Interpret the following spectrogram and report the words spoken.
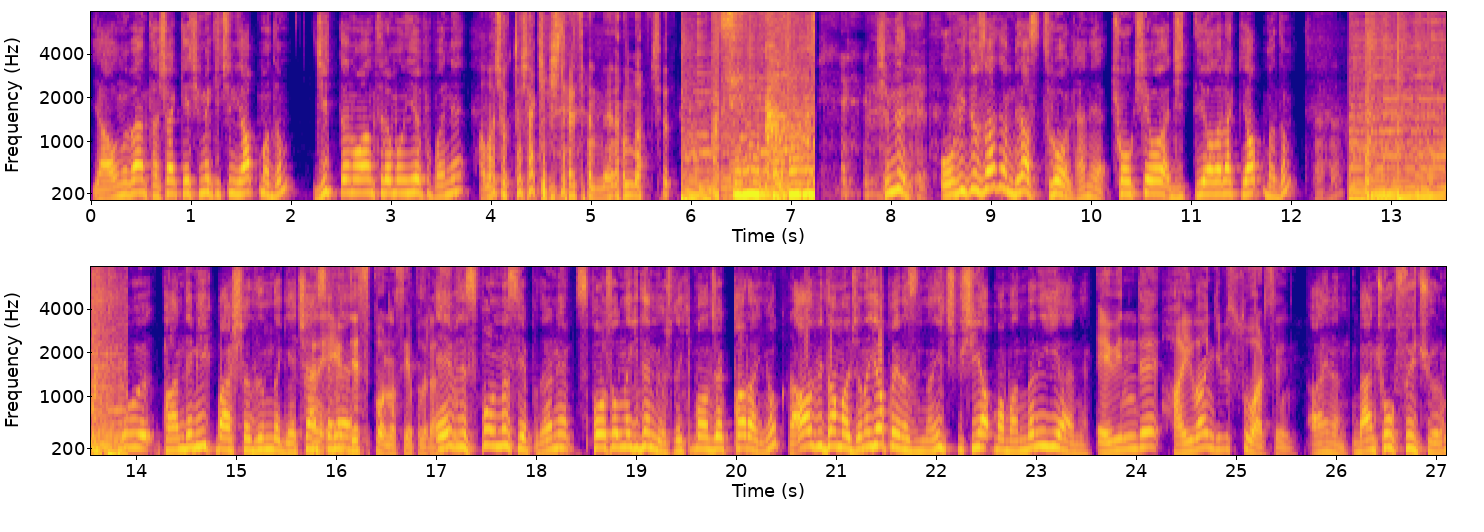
Ya onu ben taşak geçmek için yapmadım. Cidden o antrenmanı yapıp hani Ama çok taşak geçtiler senden. Onu ne yapacaksın? Şimdi o video zaten biraz troll. Hani çok şey olarak ciddiye alarak yapmadım. De Bu pandemi ilk başladığında geçen Hani sene evde spor nasıl yapılır aslında? evde spor nasıl yapılır? Hani spor salonuna gidemiyorsun. Ekipman alacak paran yok. Al bir damacana yap en azından. Hiçbir şey yapmamandan iyi yani. Evinde hayvan gibi su var senin. Aynen. Ben çok su içiyorum.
